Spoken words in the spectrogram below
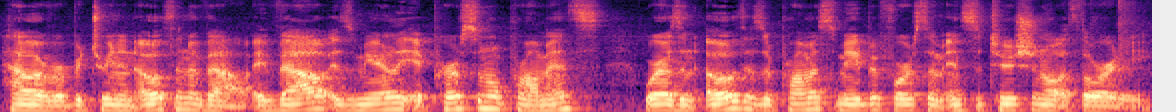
however, between an oath and a vow. A vow is merely a personal promise, whereas an oath is a promise made before some institutional authority.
